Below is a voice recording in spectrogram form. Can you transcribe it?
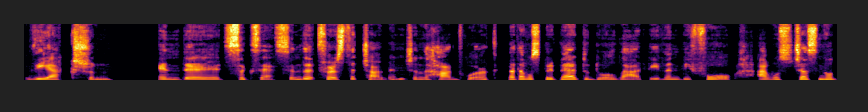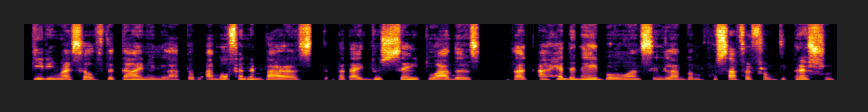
the action and the success and the first the challenge and the hard work. But I was prepared to do all that even before. I was just not giving myself the time in London. I'm often embarrassed, but I do say to others that I had a neighbor once in London who suffered from depression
